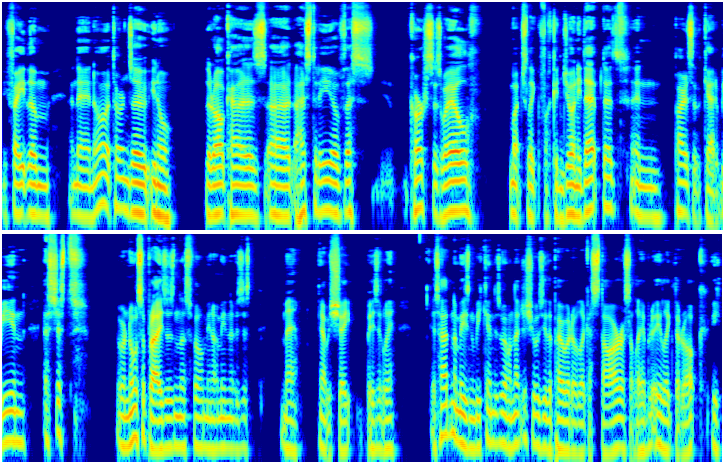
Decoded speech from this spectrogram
They fight them, and then oh, it turns out you know, The Rock has uh, a history of this curse as well, much like fucking Johnny Depp did in Pirates of the Caribbean. It's just there were no surprises in this film, you know what I mean? It was just meh. That was shite, basically. it's had an amazing weekend as well, and that just shows you the power of like a star, a celebrity like The Rock. He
